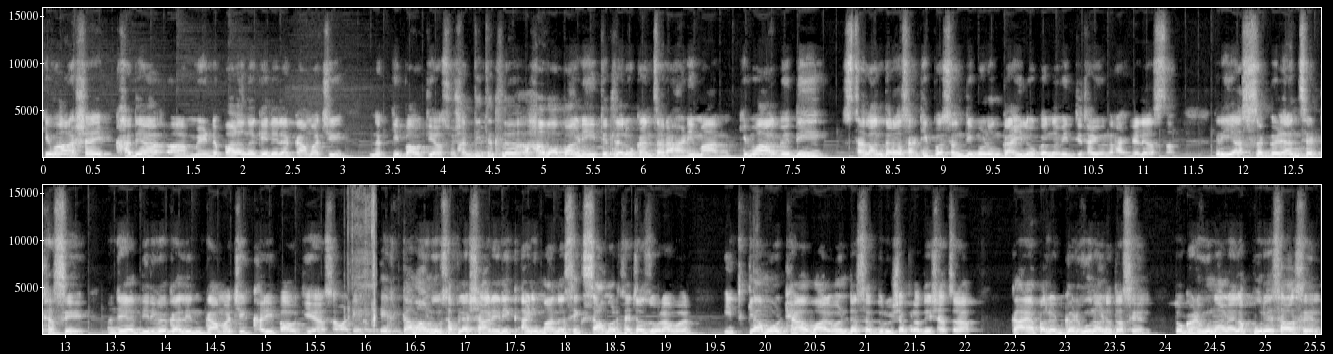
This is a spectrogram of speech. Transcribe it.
किंवा अशा एखाद्या मेंढपाळानं केलेल्या कामाची नक्की पावती असू शकते. अगदी तिथलं हवा पाणी तिथल्या लोकांचा राहणीमान किंवा अगदी स्थलांतरासाठी पसंती म्हणून काही लोक नवीन तिथे येऊन राहिलेले असतात तर या सगळ्यांचे ठसे म्हणजे या दीर्घकालीन कामाची खरी पावती आहे असं वाटतं. एकटा माणूस आपल्या शारीरिक आणि मानसिक सामर्थ्याच्या जोरावर इतक्या मोठ्या वाळवंट सदृश प्रदेशाचा कायापालट घडवून आणत असेल तो घडवून आणायला पुरेसा असेल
